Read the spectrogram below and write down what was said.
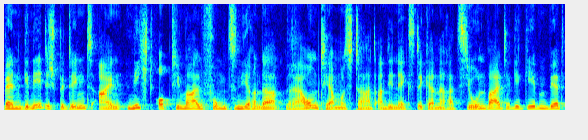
Wenn genetisch bedingt ein nicht optimal funktionierender Raumthermostat an die nächste Generation weitergegeben wird,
